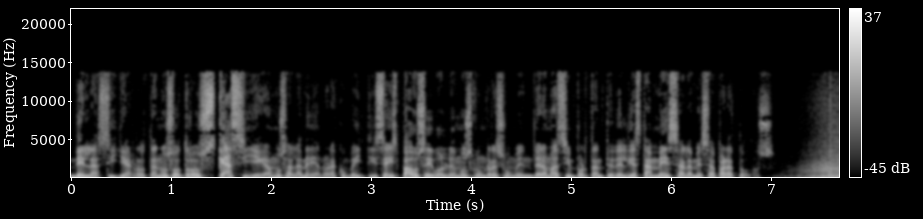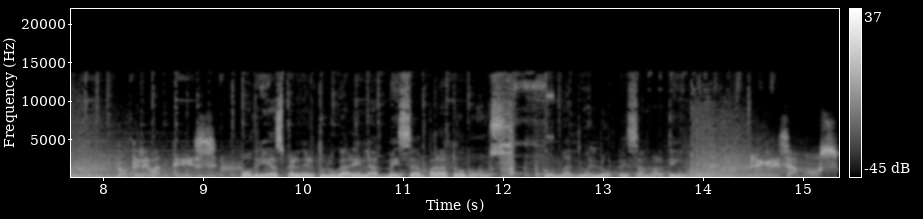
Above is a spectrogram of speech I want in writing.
de La Silla Rota. Nosotros casi llegamos a la media hora con 26. Pausa y volvemos con un resumen de lo más importante del día. Esta mesa, la mesa para todos. No te levantes. Podrías perder tu lugar en la mesa para todos. Con Manuel López San Martín. Regresamos.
